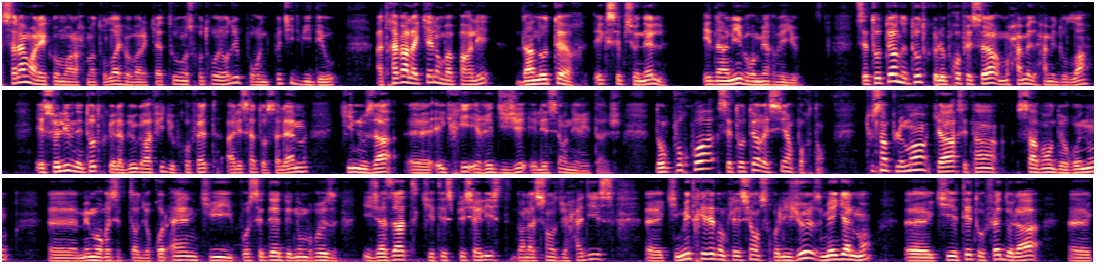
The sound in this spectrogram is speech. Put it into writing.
Assalamu alaikum wa rahmatullahi wa barakatuh. On se retrouve aujourd'hui pour une petite vidéo à travers laquelle on va parler d'un auteur exceptionnel et d'un livre merveilleux. Cet auteur n'est autre que le professeur Mohamed Hamidullah et ce livre n'est autre que la biographie du prophète salam qu'il nous a euh, écrit et rédigé et laissé en héritage. Donc pourquoi cet auteur est si important? Tout simplement car c'est un savant de renom euh, mémorisateur du Coran, qui possédait de nombreuses ijazat, qui était spécialiste dans la science du hadith, euh, qui maîtrisait donc les sciences religieuses, mais également euh, qui était au fait de la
